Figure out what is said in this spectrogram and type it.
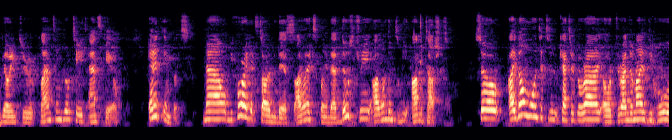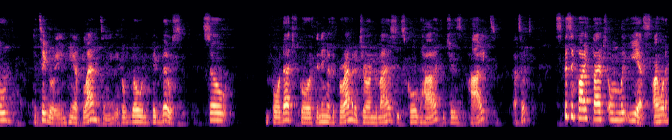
going to planting, rotate, and scale. Edit inputs. Now, before I get started in this, I want to explain that those three, I want them to be untouched. So, I don't want it to categorize or to randomize the whole category in here, planting. It will go and pick those. So, before that, of course, the name of the parameter to randomize, it's called height, which is height. That's it. Specified types only, yes, I want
